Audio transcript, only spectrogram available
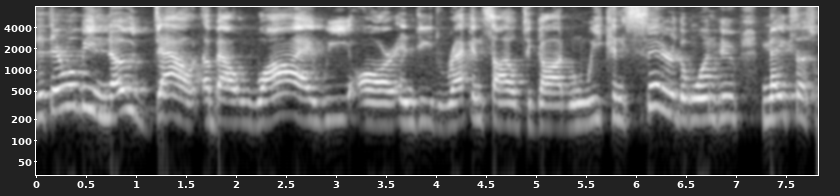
that there will be no doubt about why we are indeed reconciled to God when we consider the one who makes us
